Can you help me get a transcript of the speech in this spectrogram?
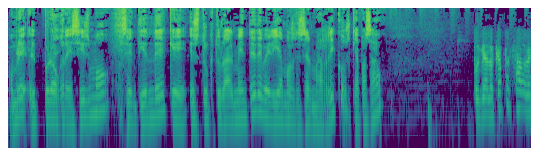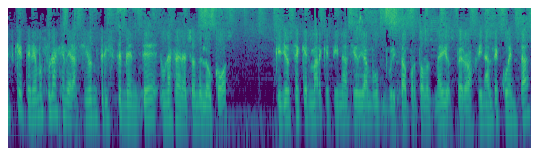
Hombre, el progresismo se entiende que estructuralmente deberíamos de ser más ricos. ¿Qué ha pasado? Pues mira, lo que ha pasado es que tenemos una generación, tristemente, una generación de low cost, que yo sé que el marketing ha sido ya publicitado por todos los medios, pero a final de cuentas,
